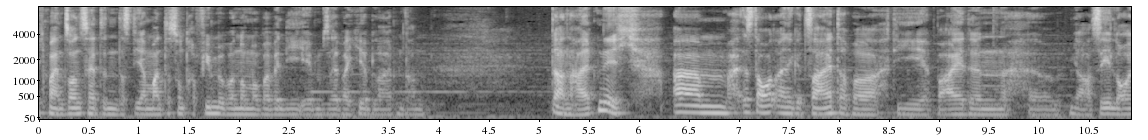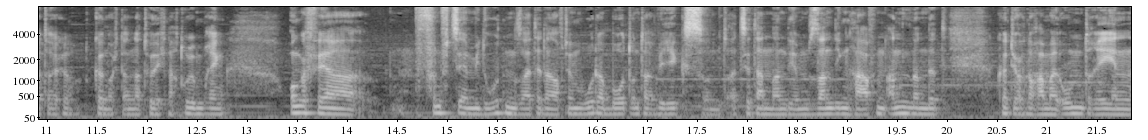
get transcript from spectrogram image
ich meine, sonst hätten das Diamantes und Trafim übernommen, aber wenn die eben selber hier bleiben, dann, dann halt nicht. Ähm, es dauert einige Zeit, aber die beiden ähm, ja, Seeleute können euch dann natürlich nach drüben bringen. Ungefähr 15 Minuten seid ihr dann auf dem Ruderboot unterwegs und als ihr dann an dem sandigen Hafen anlandet, könnt ihr euch noch einmal umdrehen,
